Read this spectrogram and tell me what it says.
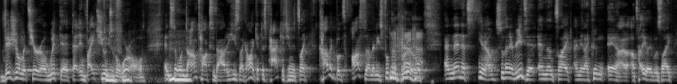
visual material with it that invites you into the world. And so when mm-hmm. Dom talks about it, he's like, "Oh, I get this package and it's like comic books awesome." And he's flipping through. and then it's, you know, so then he reads it and it's like, I mean, I couldn't, you know, I'll tell you it was like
